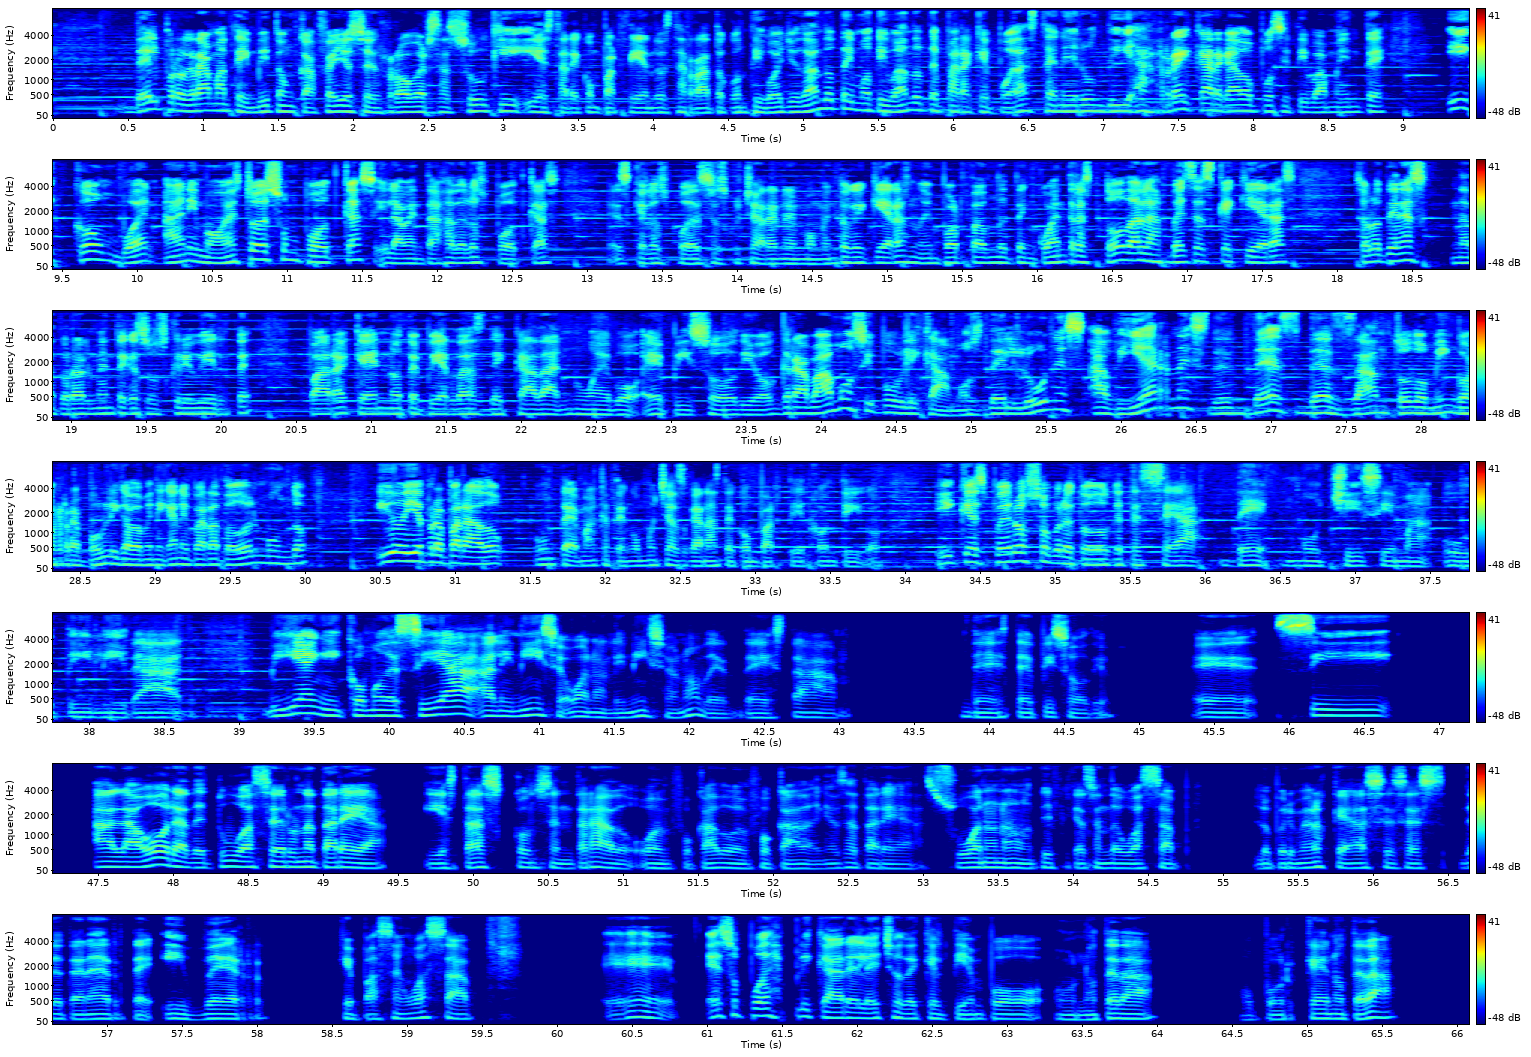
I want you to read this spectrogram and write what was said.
del programa Te invito a un café. Yo soy Robert Sasuki y estaré compartiendo este rato contigo, ayudándote y motivándote para que puedas tener un día recargado positivamente y con buen ánimo. Esto es un podcast y la ventaja de los podcasts es que los puedes escuchar en el momento que quieras, no importa dónde te encuentres, todas las veces que quieras. Solo tienes naturalmente que suscribirte para que no te pierdas de cada nuevo episodio. Grabamos y publicamos de lunes a viernes desde Santo Domingo, República Dominicana y para todo el mundo. Y hoy he preparado un tema que tengo muchas ganas de compartir contigo y que espero sobre todo que te sea de muchísima utilidad. Bien, y como decía al inicio, bueno, al inicio, ¿no? De, de esta, de este episodio, eh, si a la hora de tú hacer una tarea y estás concentrado o enfocado o enfocada en esa tarea, suena una notificación de WhatsApp, lo primero que haces es detenerte y ver qué pasa en WhatsApp. Eh, eso puede explicar el hecho de que el tiempo o no te da o por qué no te da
